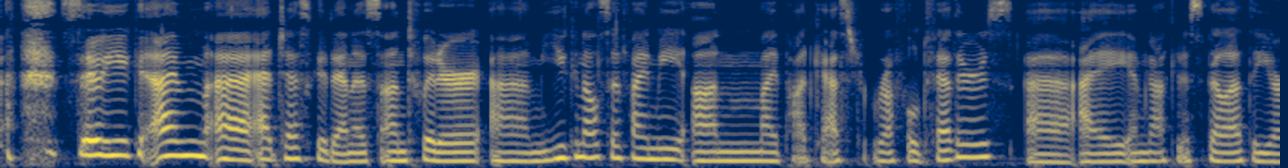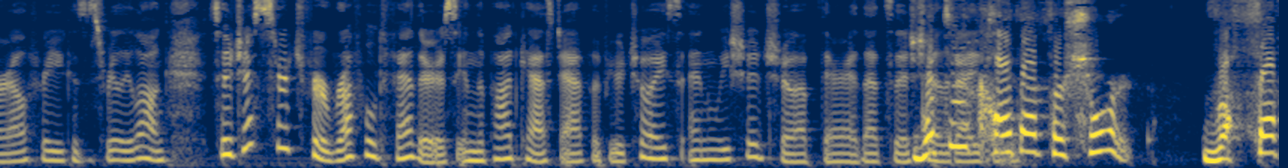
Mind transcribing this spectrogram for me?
so you can, I'm uh, at Jessica Dennis on Twitter. Um, you can also find me on my podcast, Ruffled Feathers. Uh, I am not going to spell out the URL for you because it's really long. So just search for Ruffled Feathers in the podcast app of your choice, and we should show up there. That's a show. What do you call do. that for short? Ruffled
